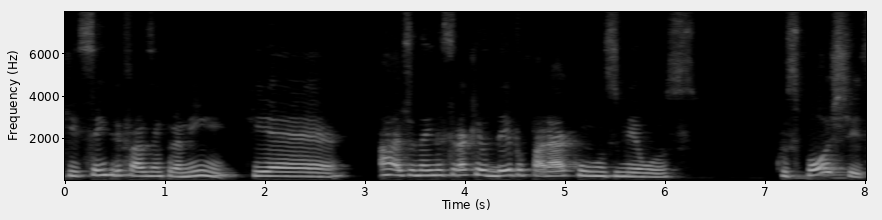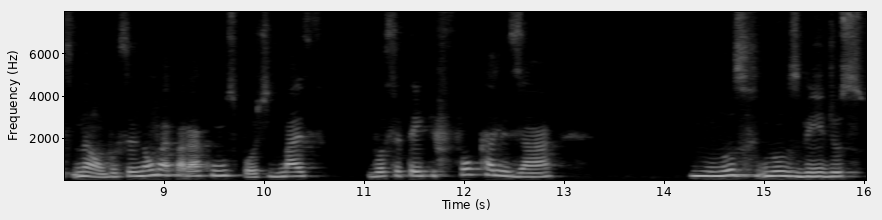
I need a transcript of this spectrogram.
que sempre fazem para mim, que é, ah, Janaína, será que eu devo parar com os meus com os posts? Não, você não vai parar com os posts, mas você tem que focalizar nos, nos vídeos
